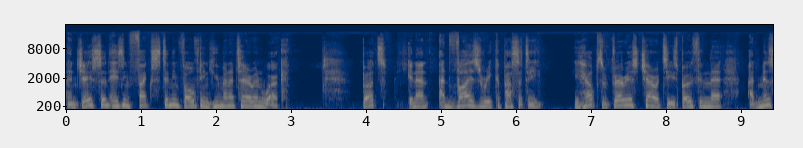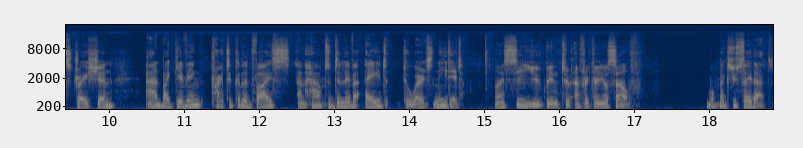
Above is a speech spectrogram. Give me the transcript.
and Jason is in fact still involved in humanitarian work. But in an advisory capacity. He helps various charities both in their administration and by giving practical advice on how to deliver aid to where it's needed. I see you've been to Africa yourself. What makes you say that?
